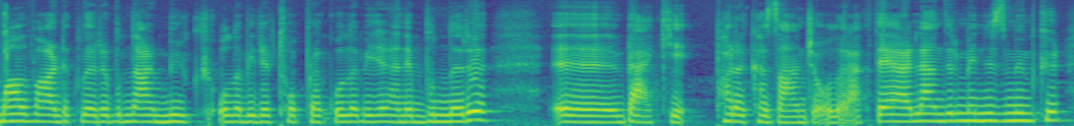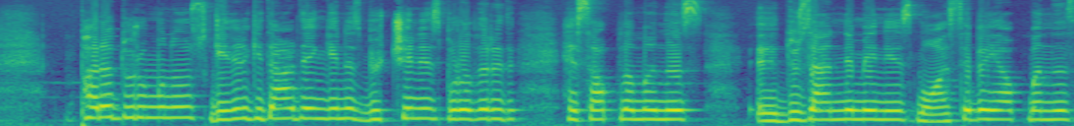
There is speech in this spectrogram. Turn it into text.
mal varlıkları bunlar mülk olabilir toprak olabilir. Hani bunları e, belki para kazancı olarak değerlendirmeniz mümkün para durumunuz, gelir gider dengeniz, bütçeniz, buraları hesaplamanız, e, düzenlemeniz, muhasebe yapmanız,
